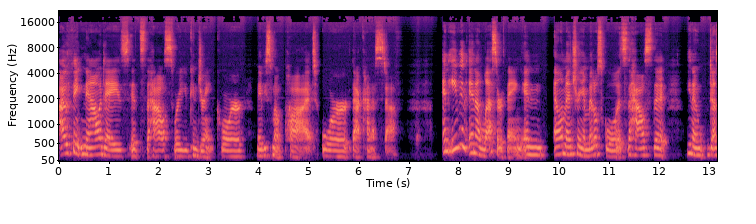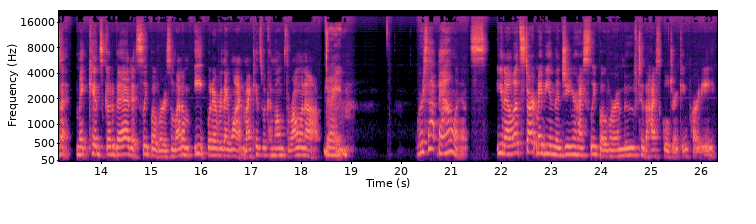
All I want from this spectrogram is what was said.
I think nowadays it's the house where you can drink or maybe smoke pot or that kind of stuff. And even in a lesser thing, in elementary and middle school, it's the house that you know, doesn't make kids go to bed at sleepovers and let them eat whatever they want. My kids would come home throwing up. Right. Where's that balance? You know, let's start maybe in the junior high sleepover and move to the high school drinking party.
